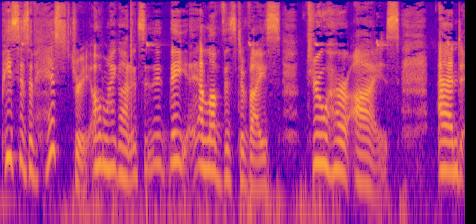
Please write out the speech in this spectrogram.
pieces of history. Oh my God, it's they. I love this device through her eyes, and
